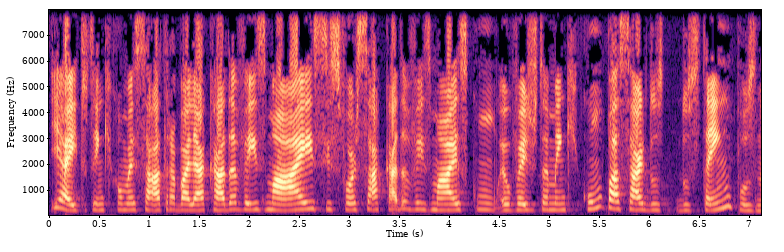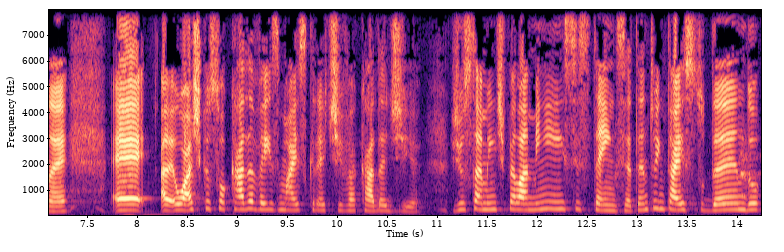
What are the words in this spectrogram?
E aí tu tem que começar a trabalhar cada vez mais, se esforçar cada vez mais. Com, eu vejo também que com o passar dos, dos tempos, né? É, eu acho que eu sou cada vez mais criativa a cada dia. Justamente pela minha insistência, tanto em estar tá estudando,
